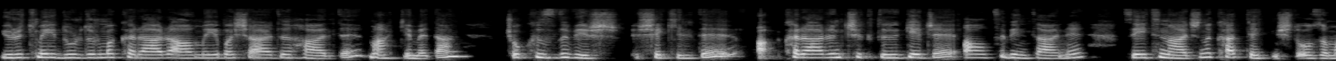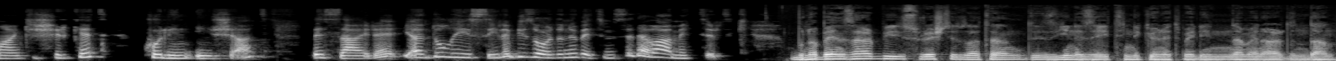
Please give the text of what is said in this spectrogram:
yürütmeyi durdurma kararı almayı başardığı halde mahkemeden çok hızlı bir şekilde kararın çıktığı gece 6 bin tane zeytin ağacını katletmişti o zamanki şirket Colin İnşaat vesaire. Yani dolayısıyla biz orada nöbetimize devam ettirdik. Buna benzer bir süreçte zaten yine zeytinlik yönetmeliğinin hemen ardından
